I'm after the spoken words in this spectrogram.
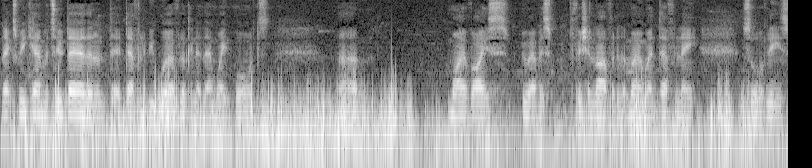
next weekend with two there, then it'd definitely be worth looking at them weight boards. Um, my advice, whoever's fishing Larford at the moment, definitely sort of these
